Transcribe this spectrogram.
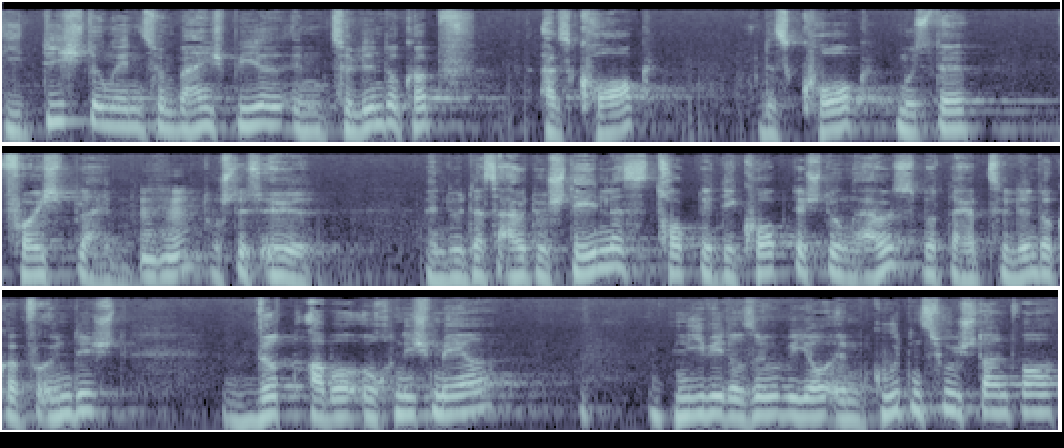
die Dichtungen zum Beispiel im Zylinderkopf aus Kork. Und das Kork musste feucht bleiben Mhm. durch das Öl. Wenn du das Auto stehen lässt, trocknet die Korkdichtung aus, wird der Zylinderkopf undicht, wird aber auch nicht mehr, nie wieder so, wie er im guten Zustand war.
